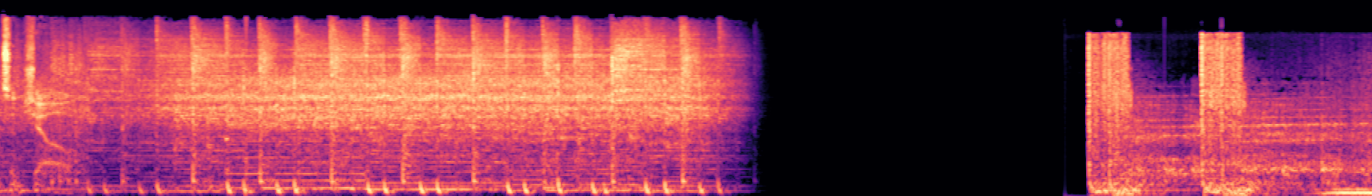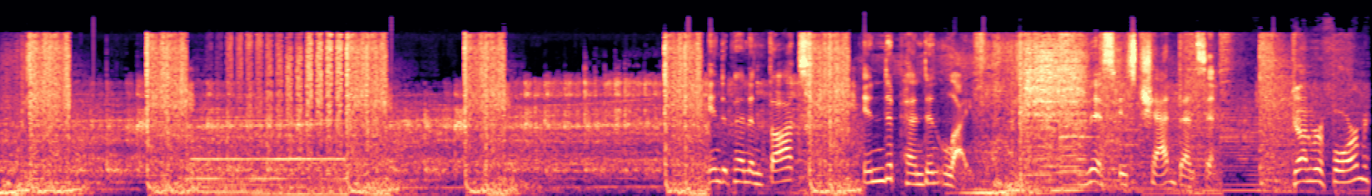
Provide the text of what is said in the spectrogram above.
Benson Show. Independent thoughts, independent life. This is Chad Benson. Gun reform,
